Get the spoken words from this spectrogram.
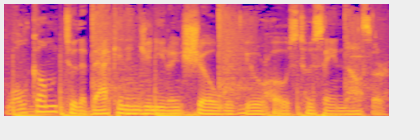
Welcome to the Backend Engineering Show with your host Hussein Nasser.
